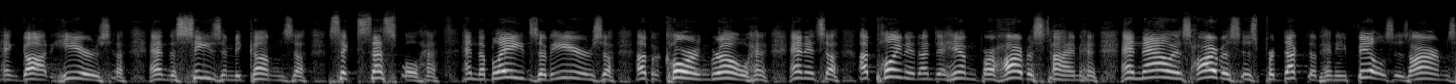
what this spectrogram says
And God hears, uh, and the season becomes uh, successful, and the blades of ears uh, of the corn grow, and it's appointed unto him for harvest time. And now his harvest is productive, and he fills his arms,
